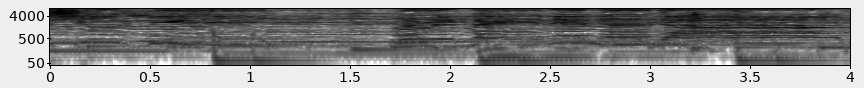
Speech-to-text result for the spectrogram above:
never should be will remain in the dark.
